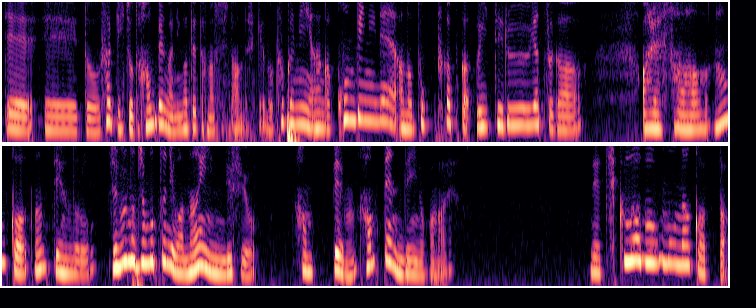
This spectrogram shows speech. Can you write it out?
でえー、とさっきちょっとはんぺんが苦手って話したんですけど特になんかコンビニであのぷぷかぷか浮いてるやつがあれさなんかなんて言うんだろう。自分の地元にはないんですよ。はんぺん？はんぺんでいいのかなあれ。でちくわぶもなかった。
